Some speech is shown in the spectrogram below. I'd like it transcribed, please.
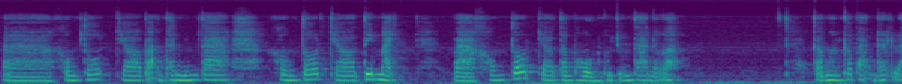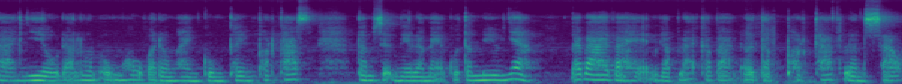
à, không tốt cho bản thân chúng ta không tốt cho tim mạch và không tốt cho tâm hồn của chúng ta nữa Cảm ơn các bạn rất là nhiều đã luôn ủng hộ và đồng hành cùng kênh podcast Tâm sự nghề là mẹ của Tâm Miu nha. Bye bye và hẹn gặp lại các bạn ở tập podcast lần sau.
